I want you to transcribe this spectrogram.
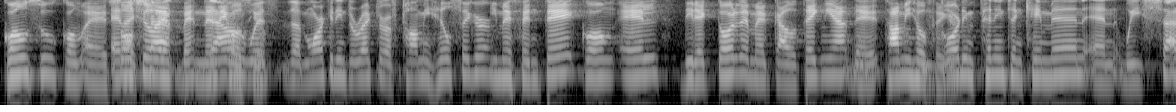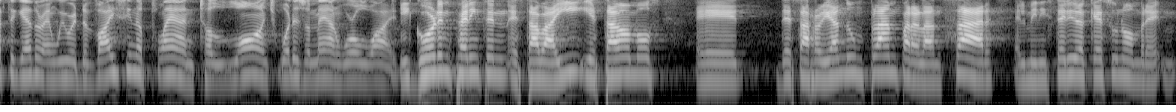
con su con, eh, and I socio de, sat de down negocio with the marketing director of Tommy Hilfiger, y me senté con el director de mercadotecnia de Tommy Hilfiger. Gordon Pennington came in and we sat together and we were devising a plan to launch What is a Man worldwide. Y Gordon Pennington estaba ahí y estábamos eh, desarrollando un plan para lanzar el ministerio de que es un hombre And,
